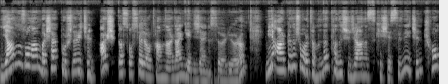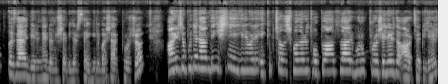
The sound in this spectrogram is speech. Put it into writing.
Yalnız olan Başak Burçları için aşk da sosyal ortamlardan geleceğini söylüyorum. Bir arkadaş ortamında tanışacağınız kişi sizin için çok özel birine dönüşebilir sevgili Başak Burcu. Ayrıca bu dönemde işle ilgili böyle ekip çalışmaları, toplantılar, grup projeleri de artabilir.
